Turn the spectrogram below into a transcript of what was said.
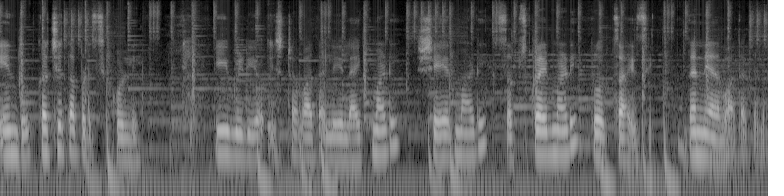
ಎಂದು ಖಚಿತಪಡಿಸಿಕೊಳ್ಳಿ. ಈ ವಿಡಿಯೋ ಇಷ್ಟವಾದಲ್ಲಿ ಲೈಕ್ ಮಾಡಿ, ಶೇರ್ ಮಾಡಿ, ಸಬ್ಸ್ಕ್ರೈಬ್ ಮಾಡಿ, ಪ್ರೋತ್ಸಾಹಿಸಿ. ಧನ್ಯವಾದಗಳು.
